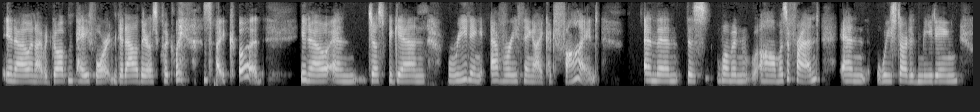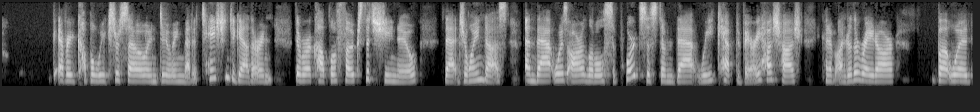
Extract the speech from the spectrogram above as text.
you know and i would go up and pay for it and get out of there as quickly as i could you know and just began reading everything i could find. And then this woman um, was a friend and we started meeting every couple weeks or so and doing meditation together. And there were a couple of folks that she knew that joined us. And that was our little support system that we kept very hush hush, kind of under the radar, but would,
